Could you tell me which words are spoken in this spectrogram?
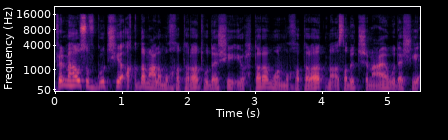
فيلم House of Gucci اقدم على مخاطرات وده شيء يحترم والمخاطرات ما اصابتش معاه وده شيء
